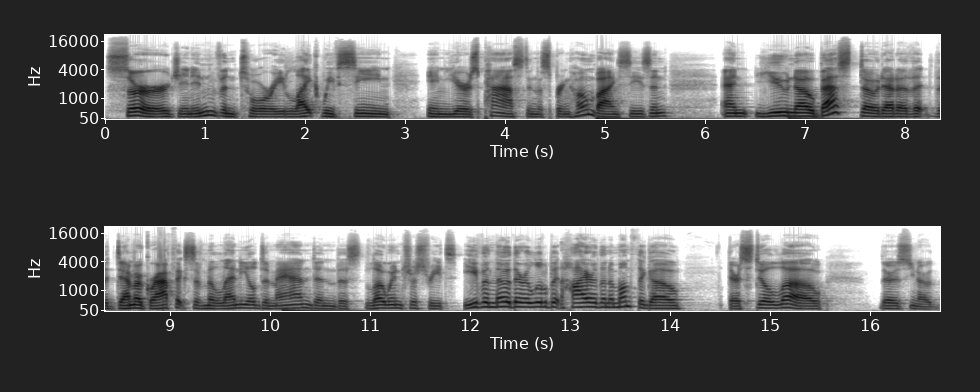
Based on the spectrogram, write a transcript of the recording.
surge in inventory like we've seen in years past in the spring home buying season. And you know best, Odeta, that the demographics of millennial demand and the low interest rates, even though they're a little bit higher than a month ago, they're still low. There's, you know,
